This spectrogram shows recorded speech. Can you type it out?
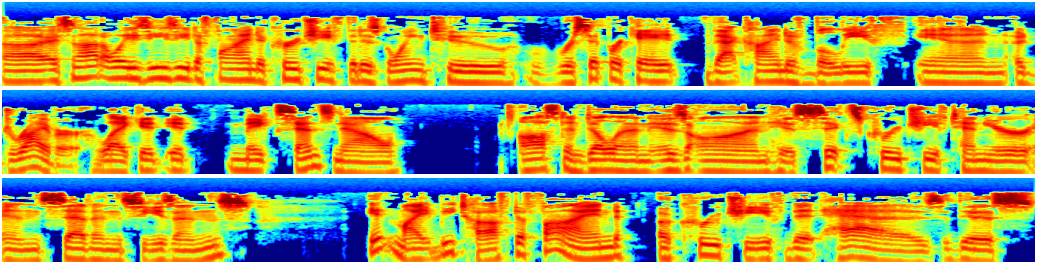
Uh, it's not always easy to find a crew chief that is going to reciprocate that kind of belief in a driver. Like it, it makes sense now. Austin Dillon is on his sixth crew chief tenure in seven seasons. it might be tough to find a crew chief that has this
